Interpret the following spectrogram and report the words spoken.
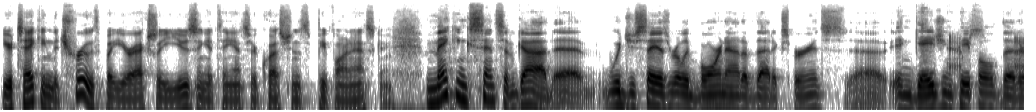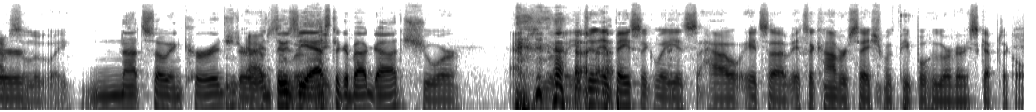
you're taking the truth, but you're actually using it to answer questions people aren't asking. Making sense of God, uh, would you say, is really born out of that experience, uh, engaging Abs- people that absolutely. are not so encouraged or absolutely. enthusiastic about God? Sure. Absolutely. it, it, basically it's how it's a it's a conversation with people who are very skeptical.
